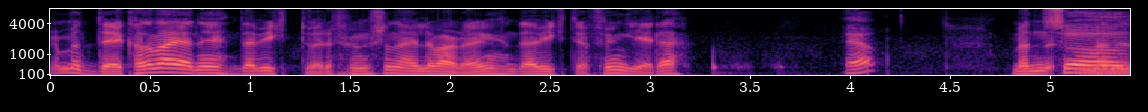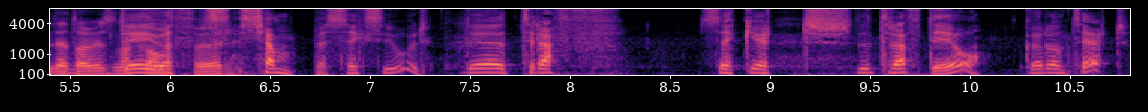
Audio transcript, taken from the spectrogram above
Ja, men det kan jeg være enig i. Det er viktig å være funksjonell i hverdagen. Det er viktig å fungere. Ja. Men, Så men dette har vi det er jo et før. kjempesexy ord. Det treffer sikkert Det treffer det òg, garantert.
